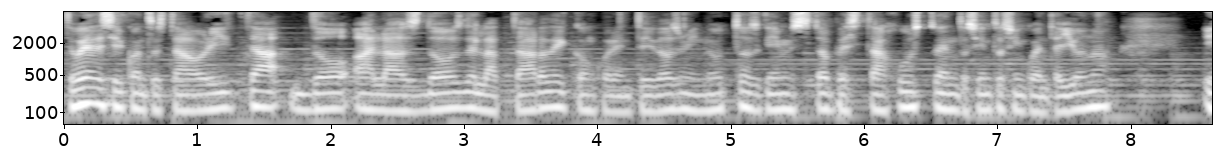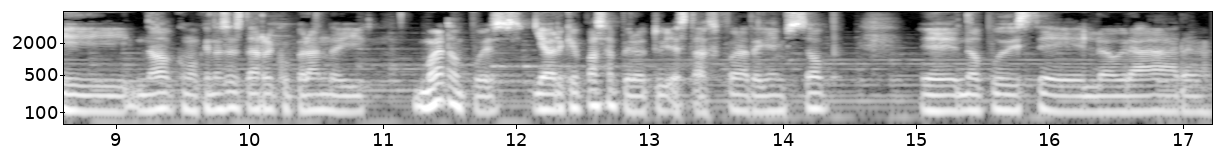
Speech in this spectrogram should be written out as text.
te voy a decir cuánto está ahorita, do, a las 2 de la tarde con 42 minutos, GameStop está justo en 251 y no, como que no se está recuperando y bueno, pues ya ver qué pasa, pero tú ya estás fuera de GameStop, eh, no pudiste lograr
